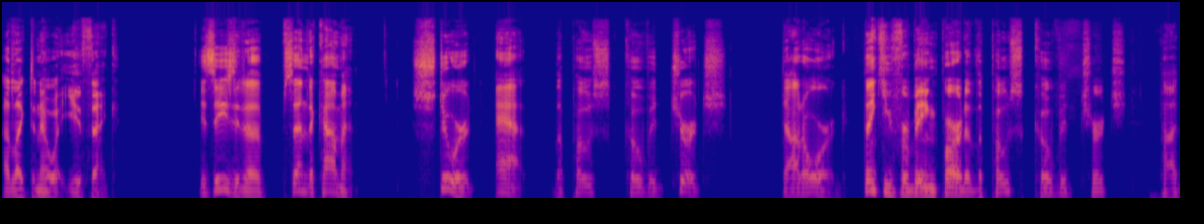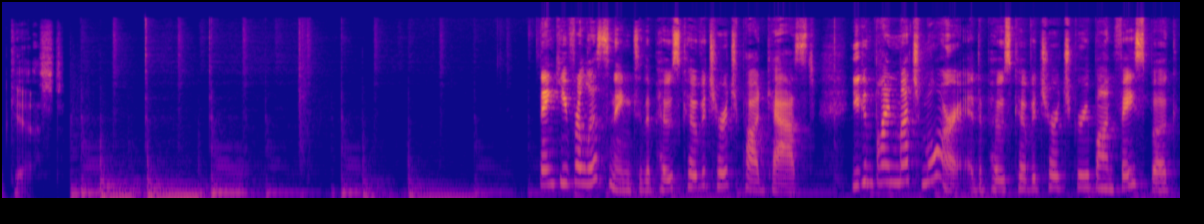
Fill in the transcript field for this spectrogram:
I'd like to know what you think. It's easy to send a comment. Stuart at thepostcovidchurch.org. Thank you for being part of the Post COVID Church podcast. Thank you for listening to the Post COVID Church podcast. You can find much more at the Post COVID Church group on Facebook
